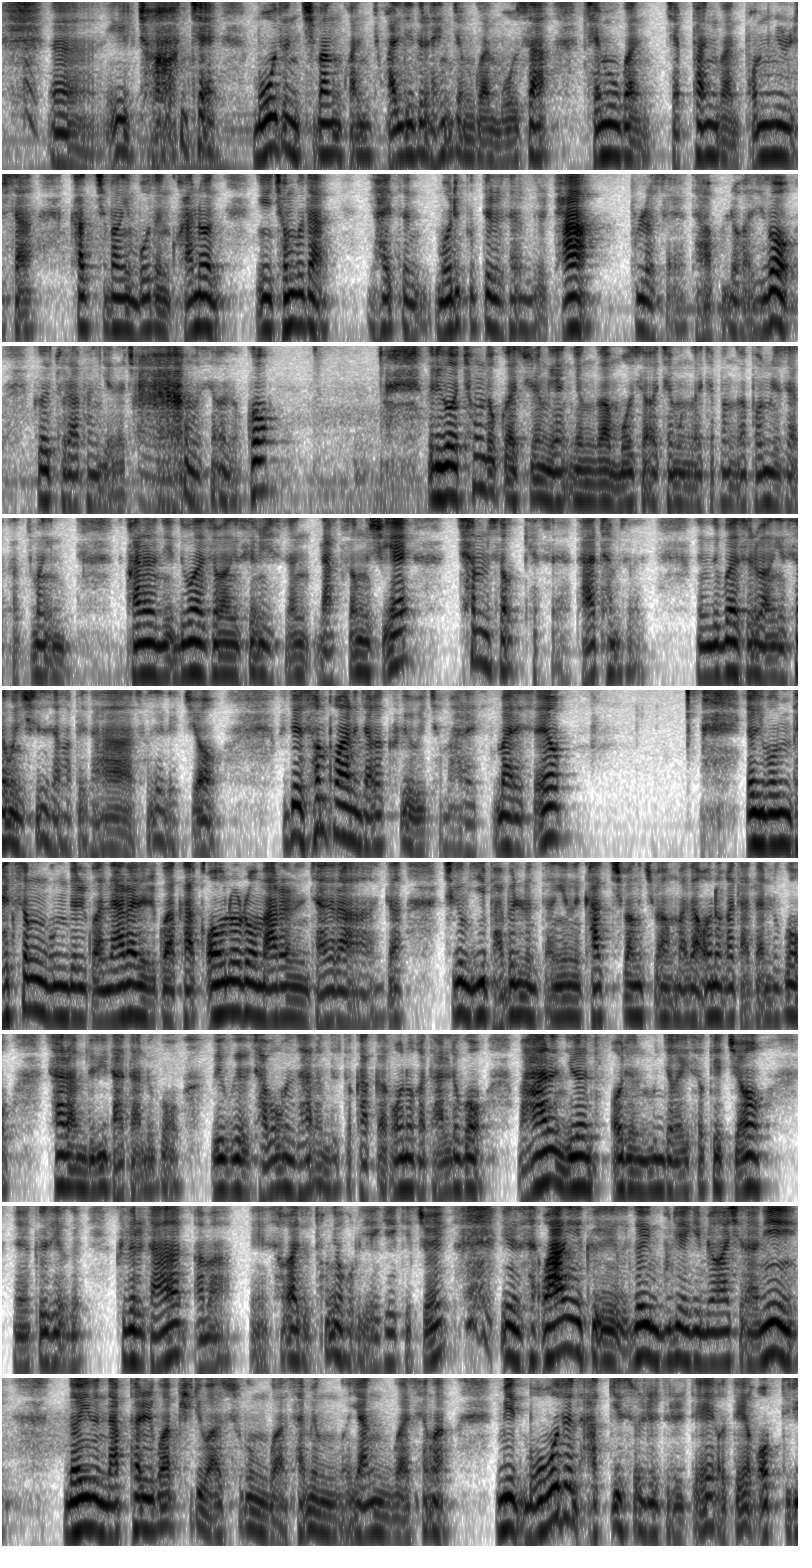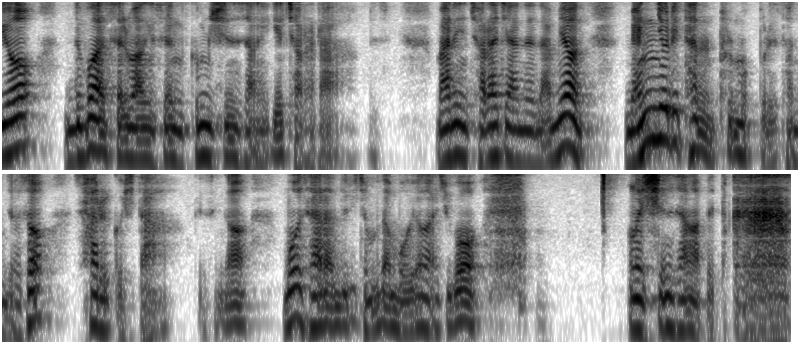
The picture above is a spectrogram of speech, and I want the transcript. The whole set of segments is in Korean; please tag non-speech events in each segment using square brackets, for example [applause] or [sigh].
어, 이 전체 모든 지방 관 관리들 행정관, 모사, 재무관, 재판관, 법률사, 각 지방의 모든 관원 이 전부 다 하여튼 머리끝 되는 사람들을 다 불렀어요. 다 불러가지고 그 두라방지에다 쫙 세워놓고 그리고 총독과 수령과 행정과 모사와 재문과 재판과 법률사 각 지방인 관원이 누아스 왕이 세운 시상 낙성시에 참석했어요. 다 참석했어요. 누바스 왕이 세운 신상 앞에 다 서게 됐죠. 그때 선포하는 자가 크게 외쳐 말했어요. 여기 보면 백성공들과 나라들과 각 언어로 말하는 자들아. 그러니까 지금 이 바벨론 땅에는 각 지방 지방마다 언어가 다 다르고 사람들이 다 다르고 외국에서 잡아온 사람들도 각각 언어가 다르고 많은 이런 어려운 문제가 있었겠죠. 예, 그래서 그들을 다 아마 예, 서가지고 통역으로 얘기했겠죠. 왕이 그 너희 무리에게 명하시라니 너희는 나팔과 피리와 수금과 사명과 양과 생황 및 모든 악기 소리를 들을 때 어때요? 엎드려 느부갓셀 왕이 센 금신상에게 절하라. 만일 절하지 않는다면 맹렬히 타는 풀목불에 던져서 살을 것이다. 그래서 뭐 사람들이 전부 다 모여가지고 어, 신상 앞에 탁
